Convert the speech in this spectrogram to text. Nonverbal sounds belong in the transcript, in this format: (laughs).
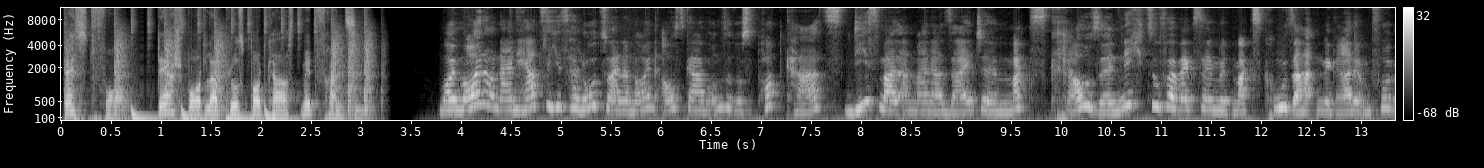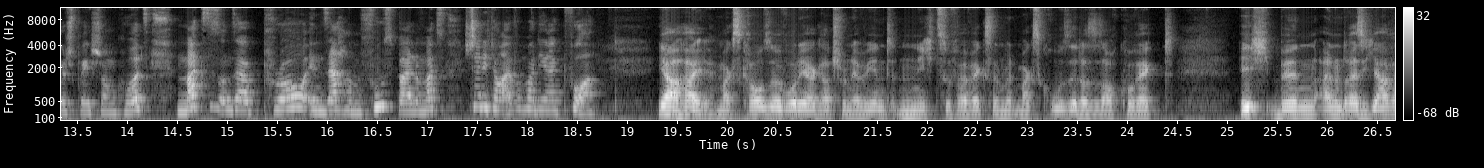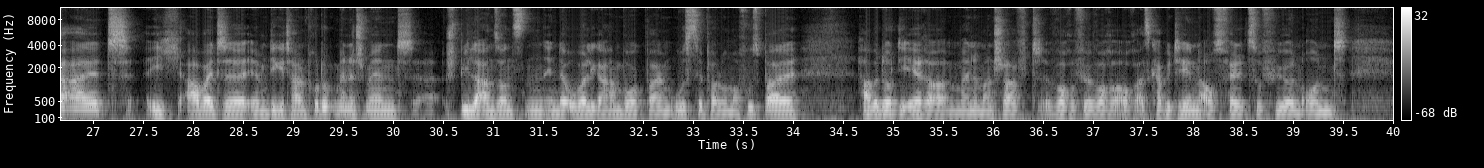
Bestform, der Sportler Plus Podcast mit Franzi. Moin Moin und ein herzliches Hallo zu einer neuen Ausgabe unseres Podcasts. Diesmal an meiner Seite Max Krause. Nicht zu verwechseln mit Max Kruse, hatten wir gerade im Vorgespräch schon kurz. Max ist unser Pro in Sachen Fußball. Und Max, stell dich doch einfach mal direkt vor. Ja, hi. Max Krause wurde ja gerade schon erwähnt. Nicht zu verwechseln mit Max Kruse, das ist auch korrekt. Ich bin 31 Jahre alt, ich arbeite im digitalen Produktmanagement, spiele ansonsten in der Oberliga Hamburg beim USC Paloma Fußball, habe dort die Ehre, meine Mannschaft Woche für Woche auch als Kapitän aufs Feld zu führen und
